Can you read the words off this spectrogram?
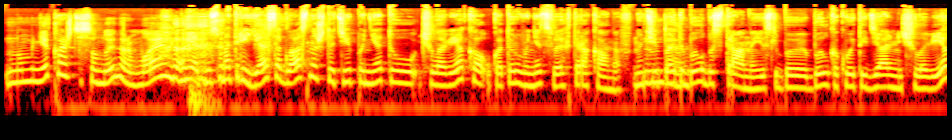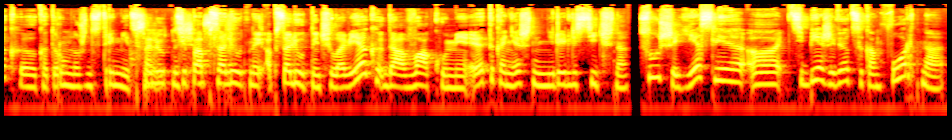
ну, мне кажется, со мной нормально. Нет, ну смотри, я согласна, что типа нету человека, у которого нет своих тараканов. Ну, Ну типа, да. это было бы странно, если бы был какой-то идеальный человек, э, к которому нужно стремиться. Ну, Абсолютно Типа счастлив. абсолютный, абсолютный человек, да, в вакууме, это, конечно, нереалистично. Слушай, если э, тебе живется комфортно,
